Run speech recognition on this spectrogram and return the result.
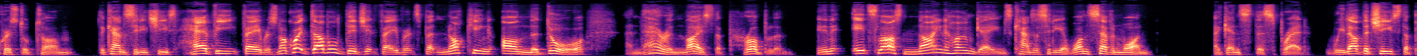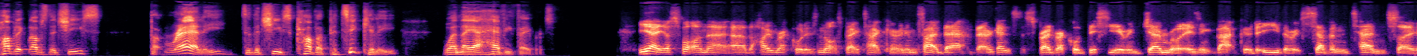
Crystal Tom the Kansas City Chiefs heavy favorites, not quite double digit favorites, but knocking on the door. And therein lies the problem. In its last nine home games, Kansas City are 1 7 1 against the spread. We love the Chiefs. The public loves the Chiefs, but rarely do the Chiefs cover, particularly when they are heavy favorites. Yeah, you're spot on there. Uh, the home record is not spectacular, and in fact, they're they're against the spread record this year in general isn't that good either. It's seven and ten. So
